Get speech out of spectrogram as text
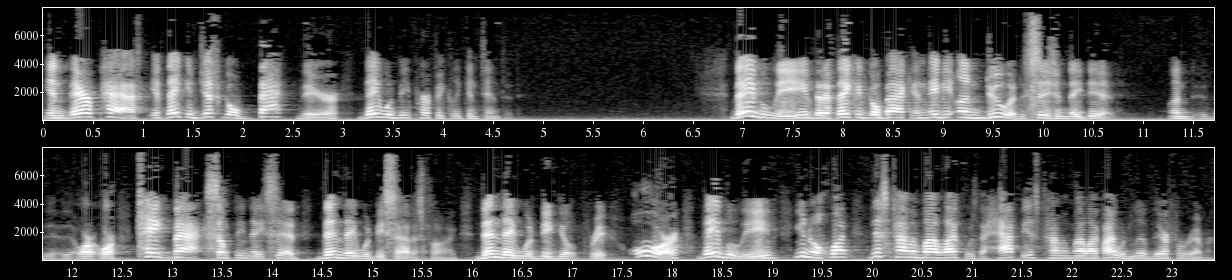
in their past, if they could just go back there, they would be perfectly contented. They believe that if they could go back and maybe undo a decision they did, or, or take back something they said, then they would be satisfied. Then they would be guilt free. Or they believe, you know what, this time in my life was the happiest time of my life. I would live there forever.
